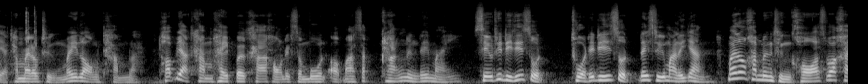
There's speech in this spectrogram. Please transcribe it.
อะทำไมเราถึงไม่ลองทำล่ะ ท็อปอยากทำไฮเปอร์คาร์ของเด็กสมบูรณ์ออกมาสักครั้งหนึ่งได้ไหมซีลที่ดีที่สุดถั่วที่ดีที่สุดได้ซื้อมาหรือยัง ไม่ต้องคำนึงถึงคอสว่าใคร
